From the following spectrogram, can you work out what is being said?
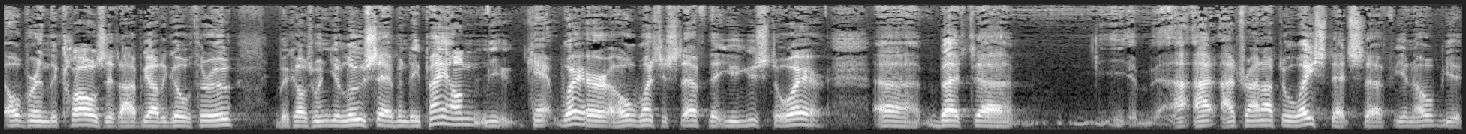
over in the closet I've got to go through because when you lose 70 pounds, you can't wear a whole bunch of stuff that you used to wear. Uh, but uh, I, I, try not to waste that stuff. You know, you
